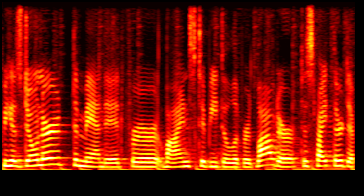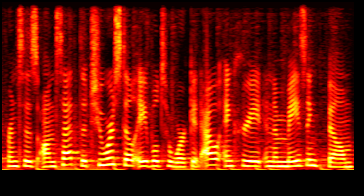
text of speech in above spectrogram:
because Donner demanded for lines to be delivered louder. Despite their differences on set, the two were still able to work it out and create an amazing film,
